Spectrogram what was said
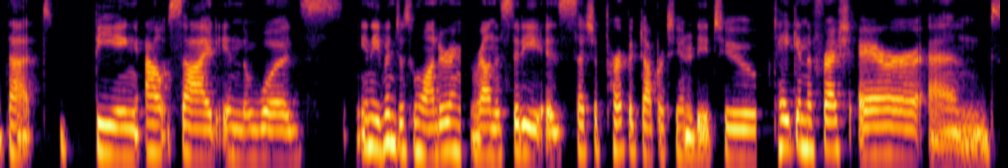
that being outside in the woods and even just wandering around the city is such a perfect opportunity to take in the fresh air and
